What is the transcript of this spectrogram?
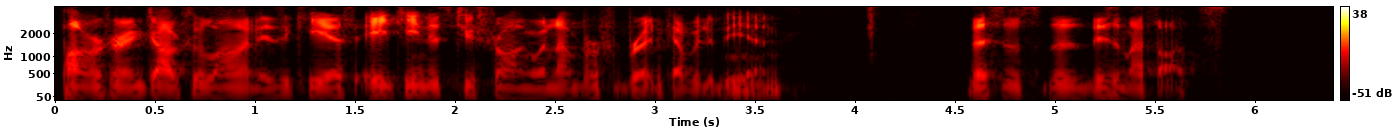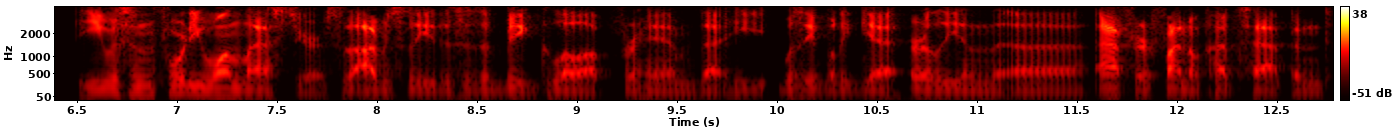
punt returning job to Olamide Zaccheaus. 18 is too strong of a number for Britton Covey to be in. This is these are my thoughts. He was in 41 last year, so obviously this is a big glow up for him that he was able to get early in the uh, after final cuts happened.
